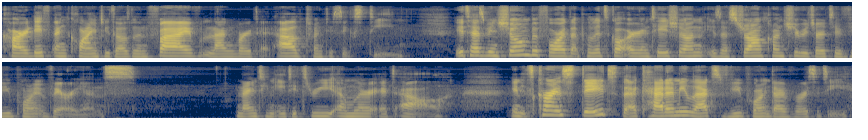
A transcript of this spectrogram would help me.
Cardiff and Klein 2005, Langbert et al. 2016. It has been shown before that political orientation is a strong contributor to viewpoint variance. 1983, Emler et al. In its current state, the academy lacks viewpoint diversity.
